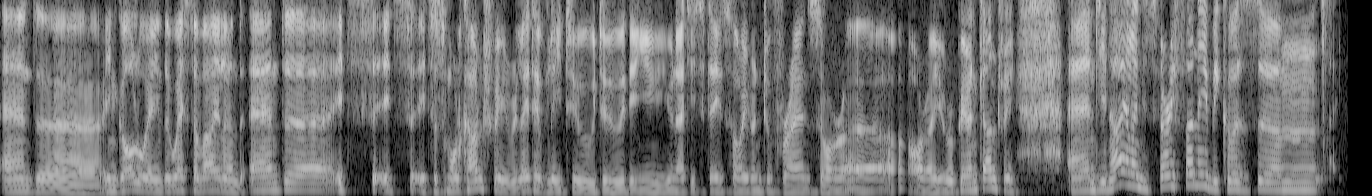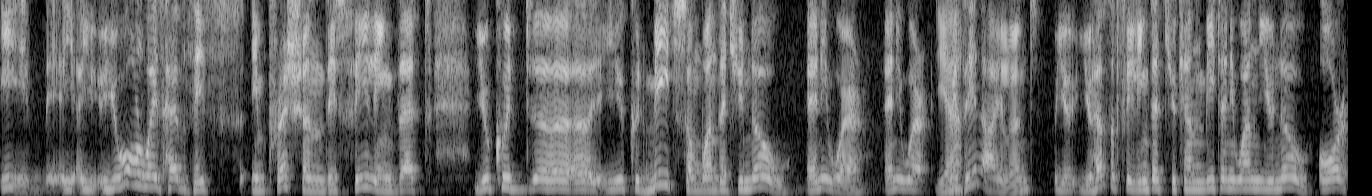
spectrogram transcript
and uh, in Galway, in the west of Ireland, and uh, it's it's it's a small country relatively to to the United States or even to France or uh, or a European country, and in Ireland it's very funny because um, Um, you always have this impression, this feeling that you could uh, you could meet someone that you know anywhere anywhere Yeah. within Ireland. You you have the feeling that you can meet anyone you know, or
